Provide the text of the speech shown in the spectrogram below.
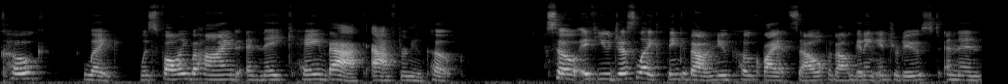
Coke like was falling behind and they came back after New Coke. So if you just like think about New Coke by itself, about getting introduced, and then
